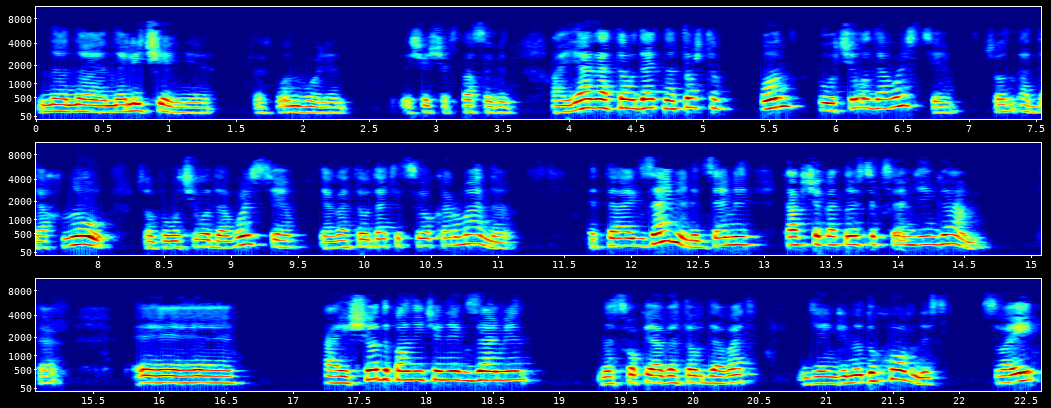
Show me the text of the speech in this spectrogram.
на, на, на лечение, как он волен, еще человек способен, а я готов дать на то, чтобы он получил удовольствие, что он отдохнул, что он получил удовольствие, я готов дать от своего кармана. Это экзамен, экзамен, как человек относится к своим деньгам. Да? Э, а еще дополнительный экзамен, насколько я готов давать деньги на духовность, свои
